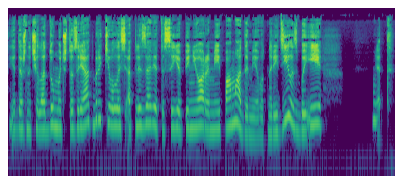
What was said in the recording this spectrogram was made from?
Я даже начала думать, что зря отбрыкивалась от Лизаветы с ее пеньюарами и помадами. Вот нарядилась бы и... Нет,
